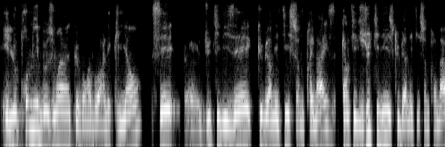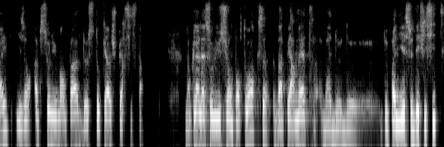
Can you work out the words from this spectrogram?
Et le premier besoin que vont avoir les clients, c'est euh, d'utiliser Kubernetes on-premise. Quand ils utilisent Kubernetes on-premise, ils n'ont absolument pas de stockage persistant. Donc là, la solution Portworx va permettre bah, de, pallier ce déficit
